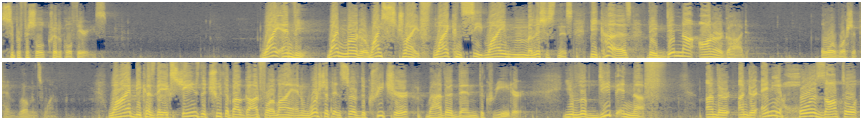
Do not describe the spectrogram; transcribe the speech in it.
superficial critical theories. Why envy? Why murder? Why strife? Why conceit? Why maliciousness? Because they did not honor God or worship Him, Romans 1. Why? Because they exchanged the truth about God for a lie and worshiped and served the creature rather than the Creator. You look deep enough under, under any horizontal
